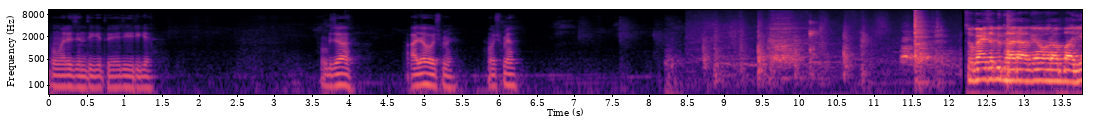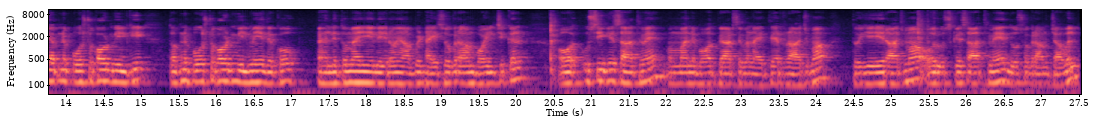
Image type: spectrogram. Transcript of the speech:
नवाबों वाली ज़िंदगी तो ये जी रही है। उठ जा, आ जा होश में होश में आ। सो गाइस अभी घर आ गया और अब बारी है अपने पोस्ट वर्कआउट मील की। तो अपने पोस्ट वर्कआउट मील में ये देखो, पहले तो मैं ये ले रहा हूँ यहाँ पे 250 ग्राम बॉइल्ड चिकन और उसी के साथ में मम्मा ने बहुत प्यार से बनाए थे राजमा। तो ये राजमा और उसके साथ में 200 ग्राम चावल।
